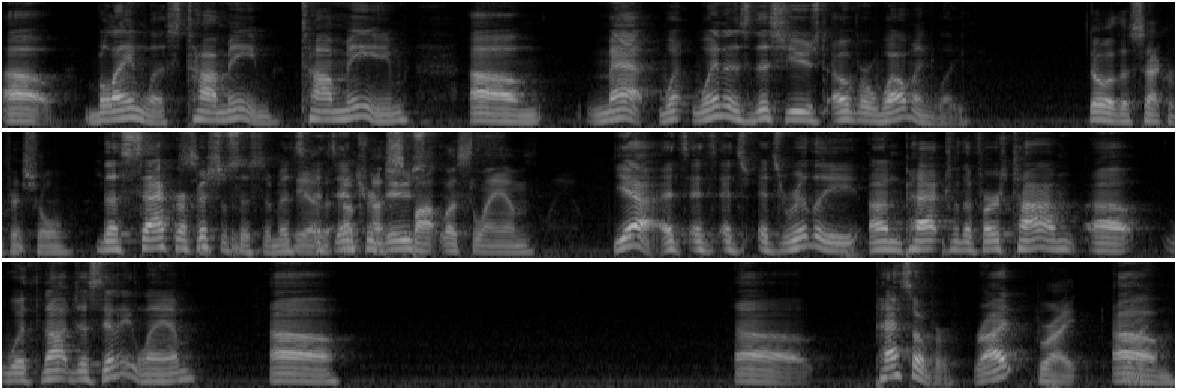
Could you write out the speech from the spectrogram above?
uh, blameless. Tamim. Tamim. Um, Matt, when, when is this used overwhelmingly? Oh, the sacrificial. The sacrificial system. It's, Yeah, it's a- a, spotless lamb. Yeah, it's it's it's it's really unpacked for the first time uh, with not just any lamb, uh, uh, Passover, right? Right. Um,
